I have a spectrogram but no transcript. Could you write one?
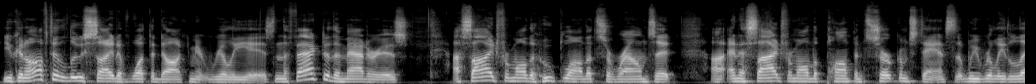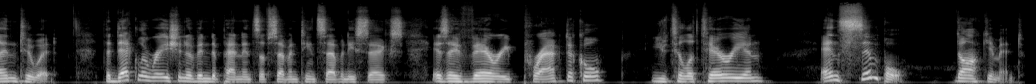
you can often lose sight of what the document really is. And the fact of the matter is, aside from all the hoopla that surrounds it, uh, and aside from all the pomp and circumstance that we really lend to it, the Declaration of Independence of 1776 is a very practical, utilitarian, and simple document.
